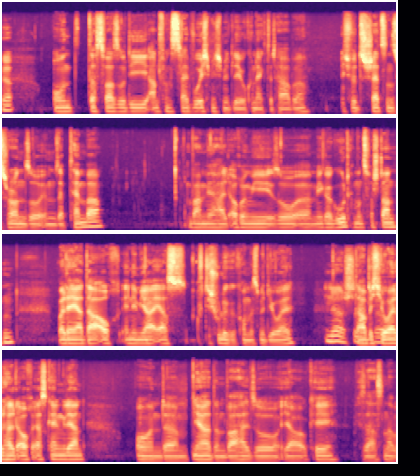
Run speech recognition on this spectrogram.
Ja. Und das war so die Anfangszeit, wo ich mich mit Leo connected habe. Ich würde schätzen, schon so im September waren wir halt auch irgendwie so äh, mega gut, haben uns verstanden, weil der ja da auch in dem Jahr erst auf die Schule gekommen ist mit Joel. Ja, stimmt. Da habe ich ja. Joel halt auch erst kennengelernt. Und ähm, ja, dann war halt so, ja, okay, wir saßen da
